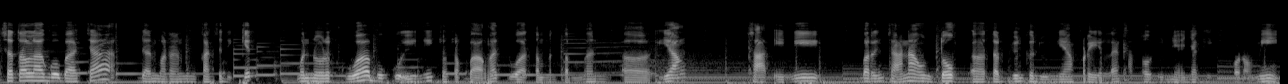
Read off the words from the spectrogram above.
Setelah gue baca dan merenungkan sedikit, menurut gua buku ini cocok banget buat temen-temen uh, yang saat ini berencana untuk uh, terjun ke dunia freelance atau dunianya gig ekonomi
